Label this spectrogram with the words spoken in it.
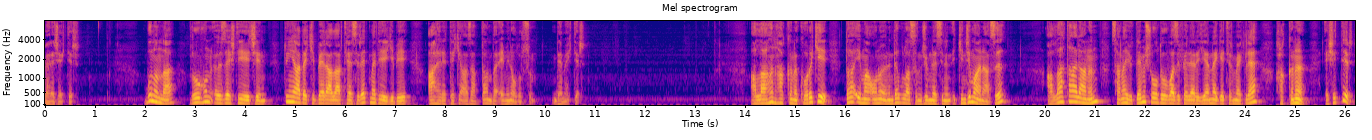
verecektir. Bununla ruhun özleştiği için dünyadaki belalar tesir etmediği gibi ahiretteki azaptan da emin olursun demektir. Allah'ın hakkını koru ki daima onu önünde bulasın cümlesinin ikinci manası, Allah Teala'nın sana yüklemiş olduğu vazifeleri yerine getirmekle hakkını eşittir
